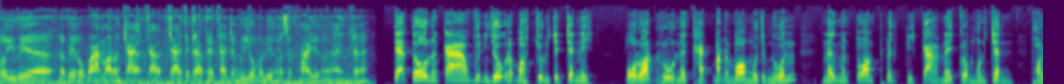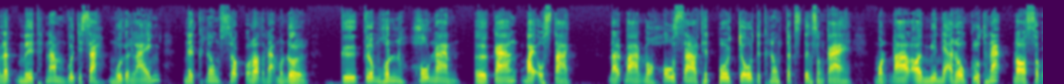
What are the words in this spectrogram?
លុយវាដល់វារកបានមកហ្នឹងចាយអត់កើតចាយទៅក្រៅប្រទេសកើតអញ្ចឹងវាយកមកលៀងនៅស្រុកខ្មែរយើងហ្នឹងឯងអញ្ចឹងតកតោនឹងការវិនិយោគរបស់ជនជាតិចិននេះពលរដ្ឋរស់នៅខេត្តបាត់ដំបងមួយចំនួន នៅមិនទាន់ភ្លេចពីករណីក្រុមហ៊ុនចិន ផលិតមេថ្នាំវិជ្ជសាស្ត្រមួយកន្លែង នៅក្នុងស្រុករតនមណ្ឌលគឺក្រុមហ៊ុន Honan អឺកាង Biostage ដែលបានបង្ហូរសារធាតុពុលចូលទៅក្នុងទឹកស្ទឹងសង្កែបណ្ដាលឲ្យមានអ្នករងគ្រោះថ្នាក់ដល់សុខ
